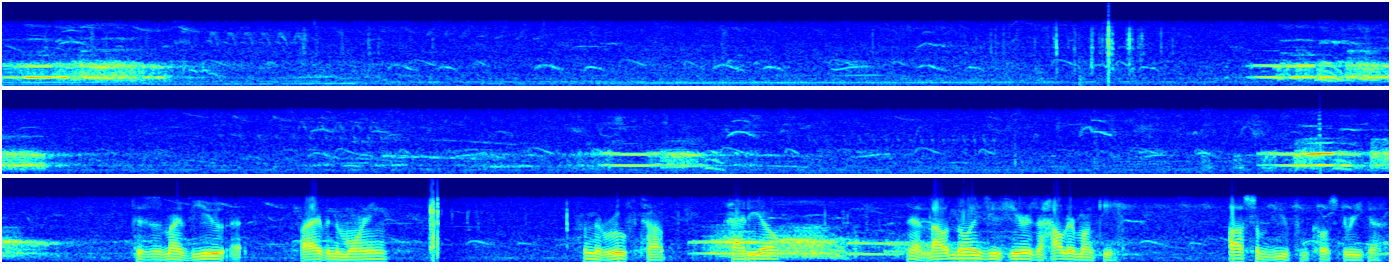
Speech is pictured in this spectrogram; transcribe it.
This is my view at 5 in the morning from the rooftop patio. That loud noise you hear is a howler monkey. Awesome view from Costa Rica.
